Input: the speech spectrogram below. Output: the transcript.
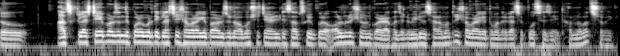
তো আজ ক্লাসটি এ পর্যন্ত। পরবর্তী ক্লাসটি সবার আগে পাওয়ার জন্য অবশ্যই চ্যানেলটি সাবস্ক্রাইব করে অলরেডি নোটিফিকেশন করে রাখো, যেন ভিডিও ছাড়া মাত্রই সবার আগে তোমাদের কাছে পৌঁছে যায়। ধন্যবাদ সবাইকে।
